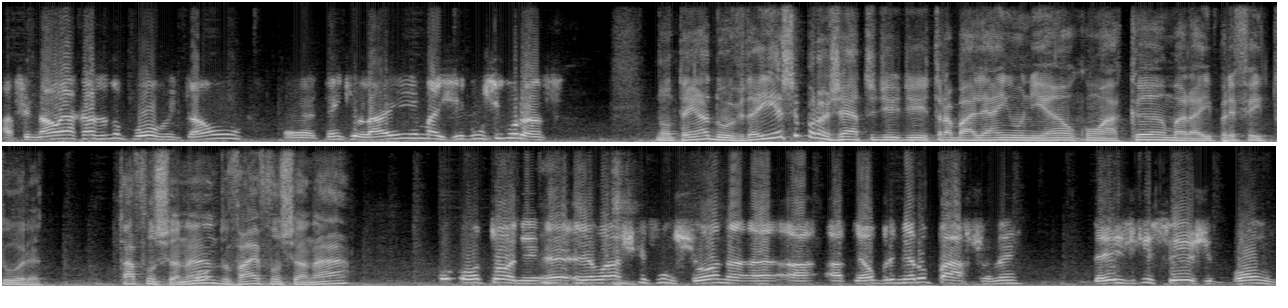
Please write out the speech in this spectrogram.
Afinal é a casa do povo, então é, tem que ir lá e mais ir com segurança. Não tenha dúvida. E esse projeto de, de trabalhar em união com a Câmara e Prefeitura, está funcionando? Vai funcionar? Ô, ô Tony, é, eu acho que funciona é, a, até o primeiro passo, né? Desde que seja bom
